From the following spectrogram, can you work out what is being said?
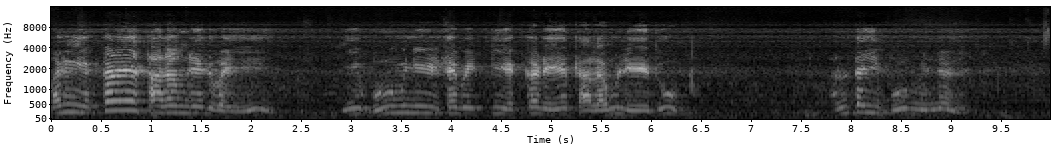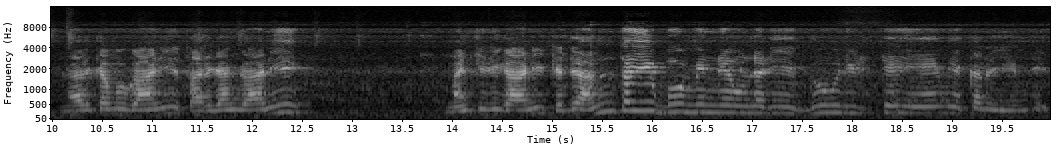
మరి ఎక్కడే స్థలం లేదు భయ్ ఈ భూమిని ఇడసబెట్టి ఎక్కడే స్థలం లేదు. అంత ఈ భూమి మీదే నరకము కానీ స్వర్గం కానీ మంచిది కానీ చెడ్డ అంత ఈ భూమి మీదనే ఉన్నది. ఈ భూమిని ఇస్తే ఏమి ఎక్కడ ఏమి లేదు.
